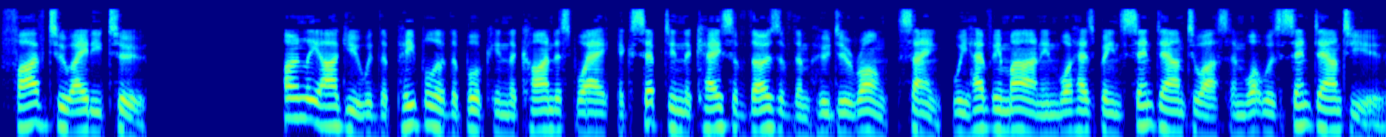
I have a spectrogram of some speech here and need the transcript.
5-82 Only argue with the people of the book in the kindest way, except in the case of those of them who do wrong, saying, We have iman in what has been sent down to us and what was sent down to you.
